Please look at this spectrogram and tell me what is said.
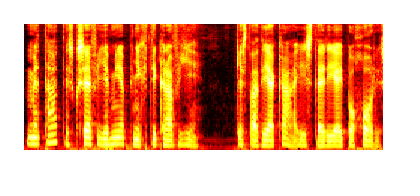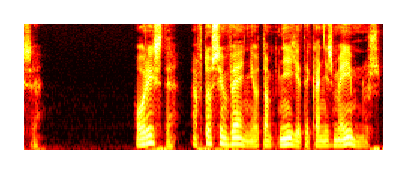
Μετά της ξέφυγε μία πνιχτή κραυγή και σταδιακά η ιστερία υποχώρησε. «Ορίστε, αυτό συμβαίνει όταν πνίγεται κανείς με ύμνους»,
